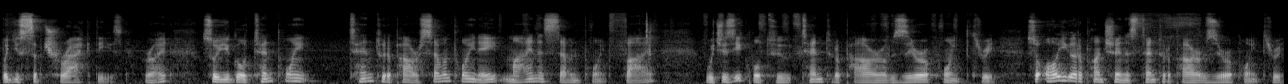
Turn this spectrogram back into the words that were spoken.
but you subtract these right? So you go 10.10 to the power 7.8 minus 7.5 which is equal to 10 to the power of 0.3 so all you got to punch in is 10 to the power of 0.3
